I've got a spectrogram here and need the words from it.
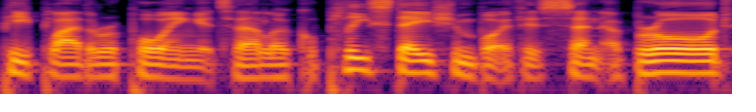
people either reporting it to their local police station, but if it's sent abroad,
